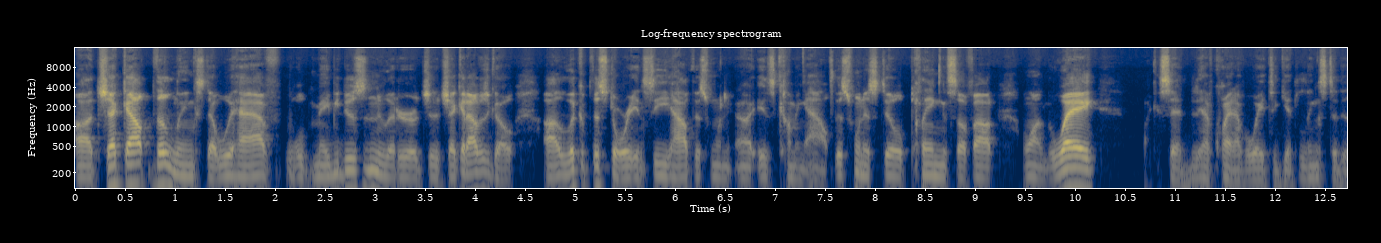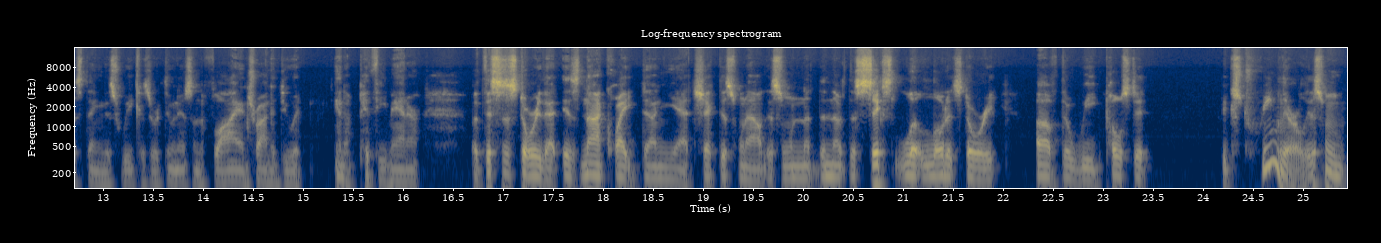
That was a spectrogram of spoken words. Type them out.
Uh, check out the links that we have. We'll maybe do this in the check it out as you go. Uh, look up the story and see how this one uh, is coming out. This one is still playing itself out along the way. Like I said, they have quite have a way to get links to this thing this week because we're doing this on the fly and trying to do it in a pithy manner but this is a story that is not quite done yet. Check this one out. This one, the, the sixth loaded story of the week, posted extremely early. This one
